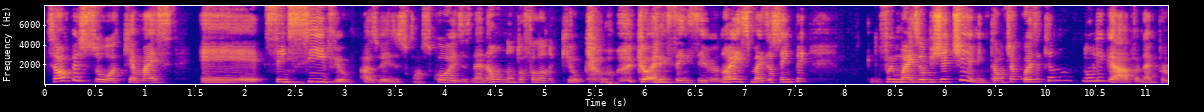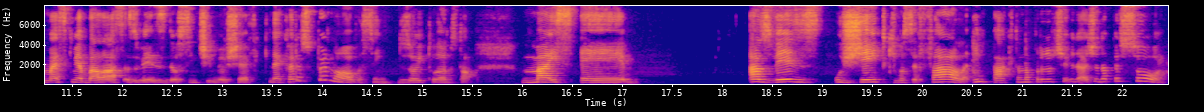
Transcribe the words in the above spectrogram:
Se é uma pessoa que é mais é, sensível, às vezes, com as coisas, né? Não, não tô falando que eu, que eu, que eu era insensível, não é isso, mas eu sempre fui mais objetiva, então tinha coisa que eu não, não, ligava, né? Por mais que me abalasse às vezes de eu sentir meu chefe, né? Que eu era super nova, assim, 18 anos e tal. Mas é, às vezes o jeito que você fala impacta na produtividade da pessoa.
